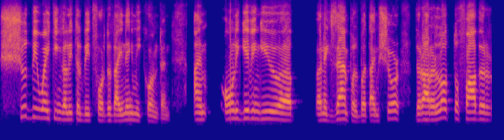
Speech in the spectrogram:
should be waiting a little bit for the dynamic content. I'm only giving you uh, an example, but I'm sure there are a lot of other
